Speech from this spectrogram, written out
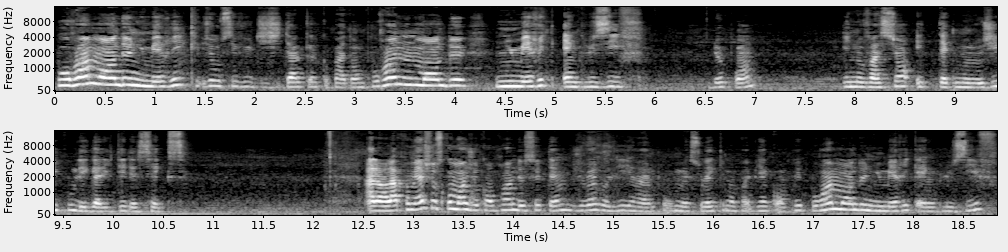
Pour un monde numérique, j'ai aussi vu digital quelque part, donc pour un monde numérique inclusif, deux points, innovation et technologie pour l'égalité des sexes. Alors, la première chose que moi je comprends de ce thème, je vais relire hein, pour mes soleils qui n'ont pas bien compris. Pour un monde numérique inclusif,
